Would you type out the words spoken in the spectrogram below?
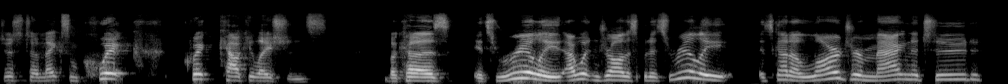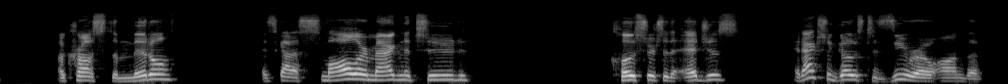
just to make some quick, quick calculations because it's really, I wouldn't draw this, but it's really, it's got a larger magnitude across the middle it's got a smaller magnitude closer to the edges. It actually goes to zero on the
